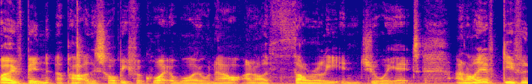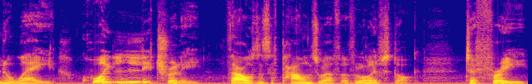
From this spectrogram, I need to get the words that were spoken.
I've been a part of this hobby for quite a while now and I thoroughly enjoy it. And I have given away quite literally thousands of pounds worth of livestock to free,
